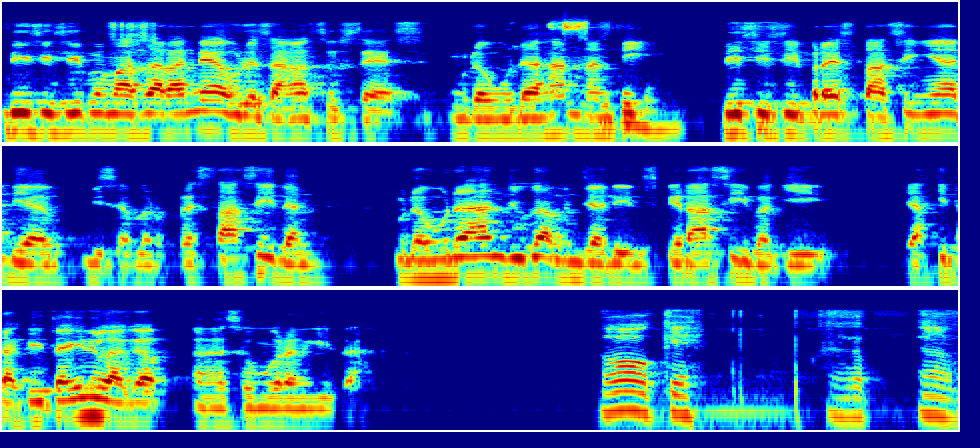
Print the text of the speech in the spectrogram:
di sisi pemasarannya udah sangat sukses. Mudah-mudahan nanti di sisi prestasinya dia bisa berprestasi dan mudah-mudahan juga menjadi inspirasi bagi ya kita kita ini lagap uh, seumuran kita. Oh, Oke, okay. nah,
